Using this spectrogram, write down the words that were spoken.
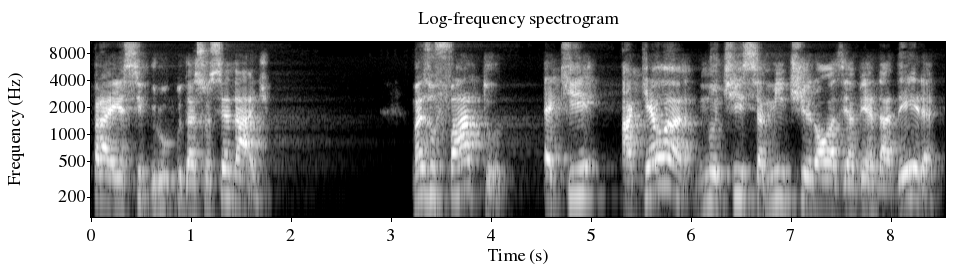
para esse grupo da sociedade. Mas o fato é que aquela notícia mentirosa e a verdadeira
